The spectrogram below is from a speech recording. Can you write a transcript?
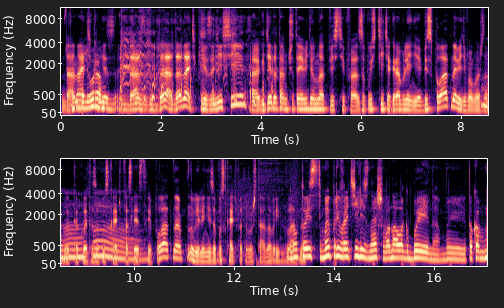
Донатик Блюром. мне, да, да, донатик мне занеси. А где-то там что-то я видел надпись, типа, запустить ограбление бесплатно. Видимо, можно будет какое-то запускать впоследствии платно. Ну, или не запускать, потому что оно им платно. Ну, то есть мы превратились, знаешь, в аналог Бейна. Мы только...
